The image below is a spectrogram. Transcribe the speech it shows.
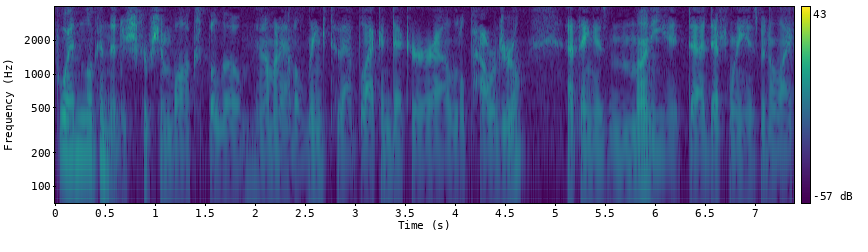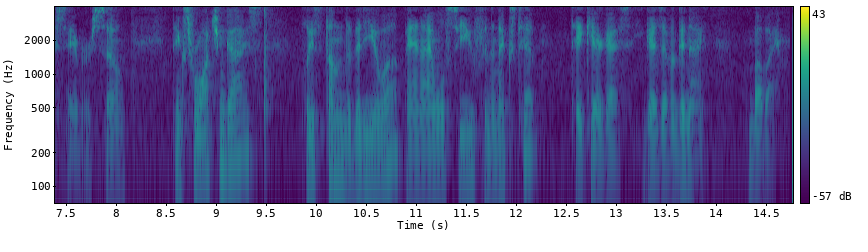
go ahead and look in the description box below and I'm going to have a link to that Black & Decker uh, little power drill. That thing is money. It uh, definitely has been a lifesaver. So thanks for watching guys. Please thumb the video up and I will see you for the next tip. Take care guys. You guys have a good night. Bye bye.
